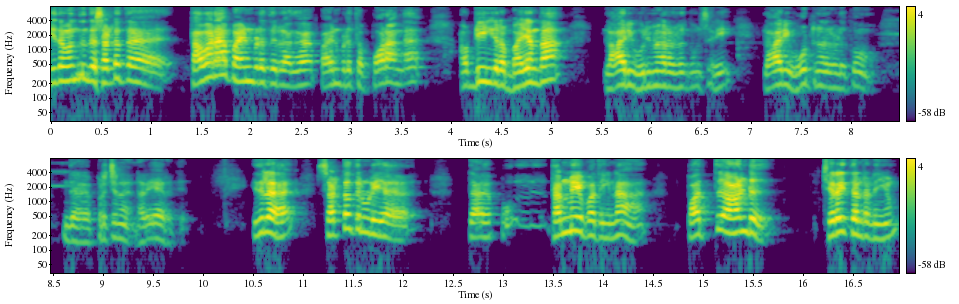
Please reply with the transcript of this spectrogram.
இதை வந்து இந்த சட்டத்தை தவறாக பயன்படுத்துகிறாங்க பயன்படுத்த போகிறாங்க அப்படிங்கிற பயம்தான் லாரி உரிமையாளர்களுக்கும் சரி லாரி ஓட்டுநர்களுக்கும் இந்த பிரச்சனை நிறையா இருக்குது இதில் சட்டத்தினுடைய த தன்மையை பார்த்தீங்கன்னா பத்து ஆண்டு சிறை தண்டனையும்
